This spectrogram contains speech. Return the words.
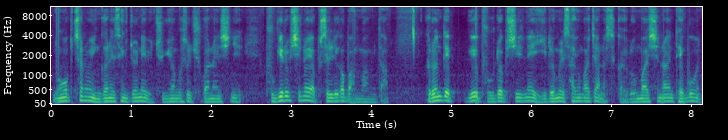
농업처럼 인간의 생존에 중요한 것을 주관하는 신이 북유럽 신화에 없을 리가 만무합니다. 그런데 왜 북유럽 신의 이름을 사용하지 않았을까요? 로마 신화는 대부분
